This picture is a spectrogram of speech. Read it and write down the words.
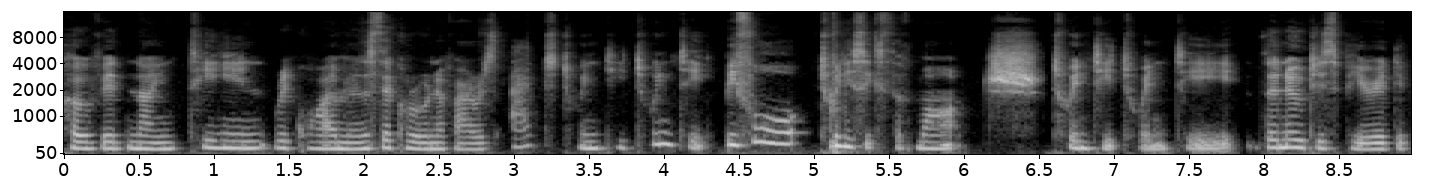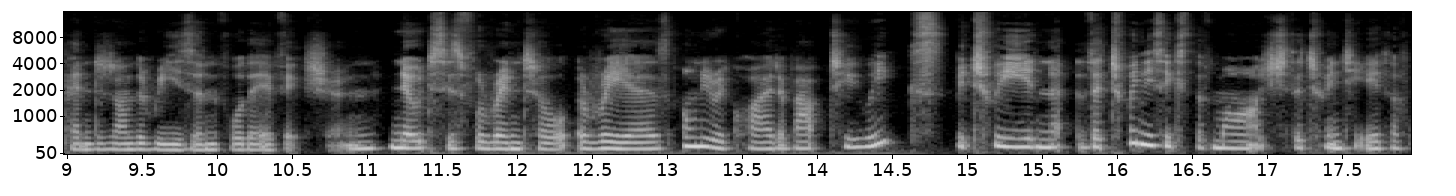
COVID 19 requirements, the Coronavirus Act 2020. Before 26th of March 2020, the notice period depended on the reason for the eviction. Notices for rental arrears only required about two weeks. Between the 26th of March to the 28th of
